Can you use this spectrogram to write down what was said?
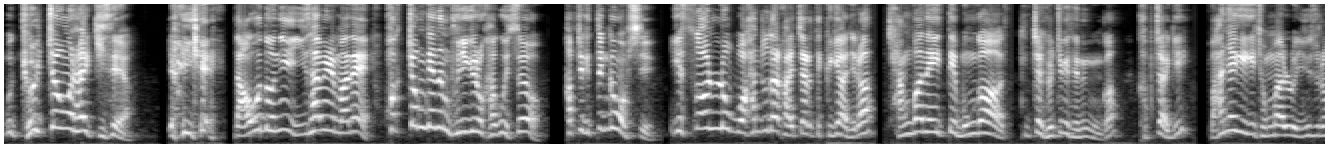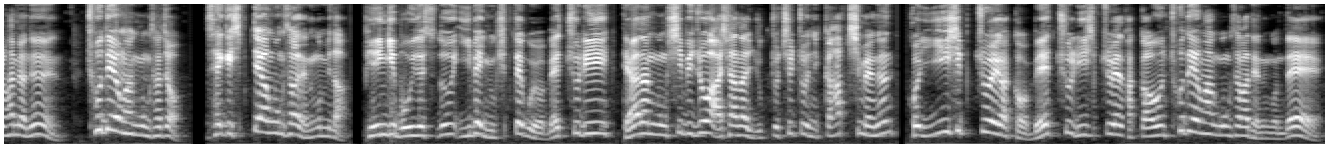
뭐 결정을 할 기세야. 야 이게 나오더니 2, 3일 만에 확정되는 분위기로 가고 있어요. 갑자기 뜬금없이 이게 썰로 뭐 한두 달갈줄 알았는데 그게 아니라 장관회의 때 뭔가 진짜 결정이 되는 건가? 갑자기? 만약에 이게 정말로 인수를 하면은 초대형 항공사죠. 세계 10대 항공사가 되는 겁니다. 비행기 보유 대수도 260대고요. 매출이 대한항공 12조, 아시아나 6조, 7조니까 합치면은 거의 20조에 가까워. 매출 20조에 가까운 초대형 항공사가 되는 건데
